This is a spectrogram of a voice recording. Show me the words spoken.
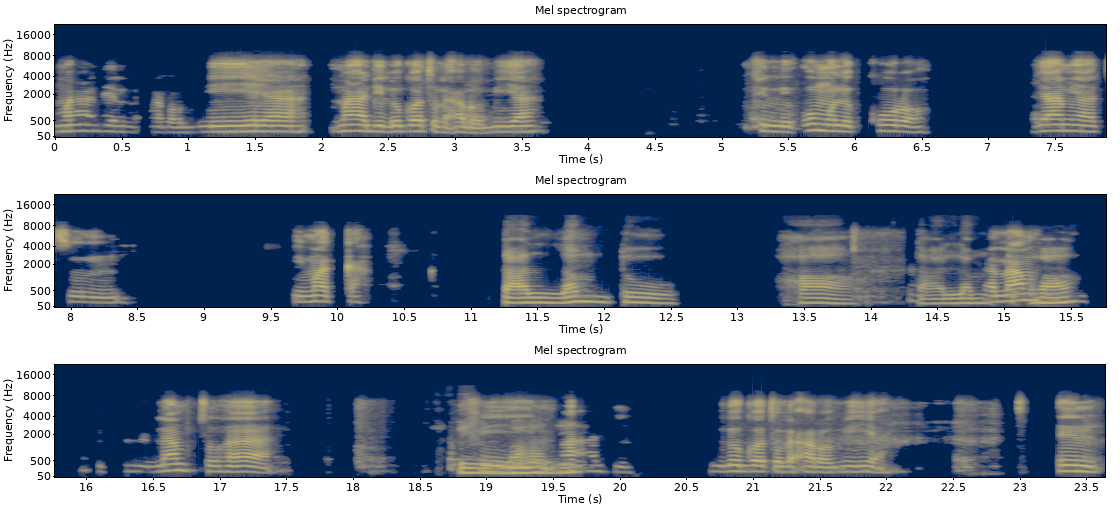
معهد العربية معهد اللغة العربية في أم القرى جامعة في مكة. تعلمتها. تعلمتها. علمتها في في معهد اللغة العربية. in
